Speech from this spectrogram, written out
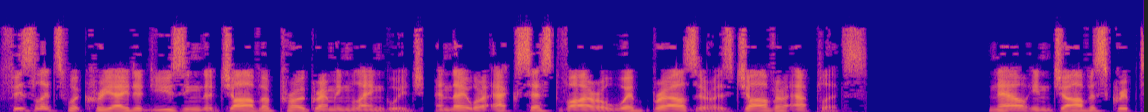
Physlets were created using the Java programming language, and they were accessed via a web browser as Java applets. Now in JavaScript,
